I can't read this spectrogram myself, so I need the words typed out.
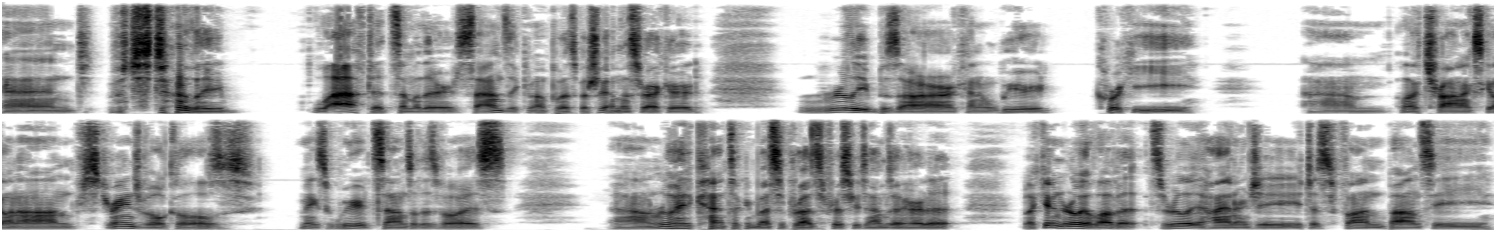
and was just totally laughed at some of their sounds they came up with, especially on this record. Really bizarre, kind of weird, quirky um, electronics going on, strange vocals, makes weird sounds with his voice. Um, really kind of took me by surprise the first few times I heard it. But I came to really love it. It's really high energy, just fun, bouncy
